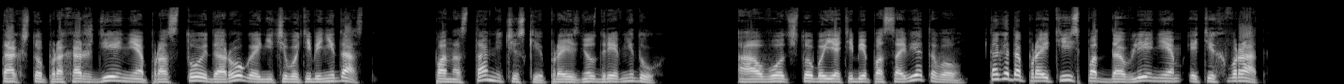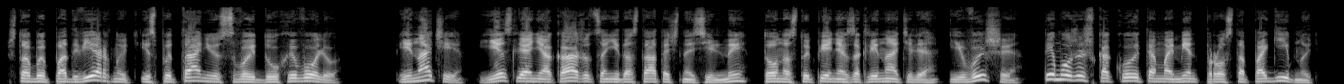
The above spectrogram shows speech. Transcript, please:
Так что прохождение простой дорогой ничего тебе не даст. По-наставнически произнес древний дух. А вот чтобы я тебе посоветовал, так это пройтись под давлением этих врат, чтобы подвергнуть испытанию свой дух и волю. Иначе, если они окажутся недостаточно сильны, то на ступенях заклинателя и выше ты можешь в какой-то момент просто погибнуть,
